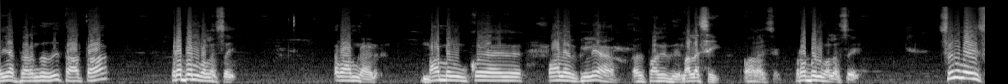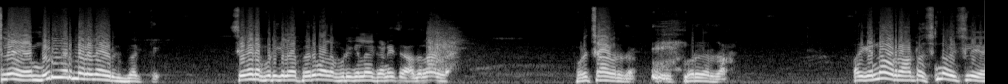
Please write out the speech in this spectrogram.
ஐயா பிறந்தது தாத்தா பிரபன் வலசை. ராம்நாடு. பாம்பன் பாலம் இருக்கு இல்லையா? அது பகுதி வலசை. வலசை. பிரபல் வலசை. சிறு வயசுல முருகர் மேலே தான் இருக்கு பக்தி. சிவனை பிடிக்கல பெருமாளை பிடிக்கல கணேசன் அதெல்லாம் இல்லை. பிடிச்சா தான் முருகர் தான் அவருக்கு என்ன ஒரு ஆட்டம்? சின்ன வயசுலேயே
